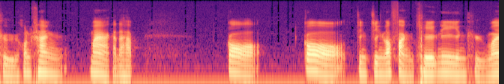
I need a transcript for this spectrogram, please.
ถือค่อนข้างมากนะครับกก็ก็จริง ๆ แล้วฝั่งเค้กนี่ยังถือว่า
